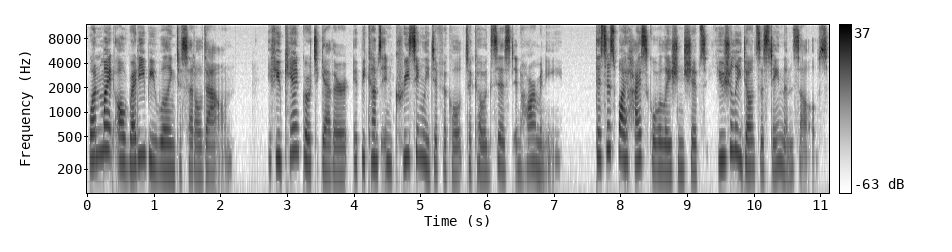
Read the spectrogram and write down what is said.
one might already be willing to settle down. If you can't grow together, it becomes increasingly difficult to coexist in harmony. This is why high school relationships usually don't sustain themselves.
